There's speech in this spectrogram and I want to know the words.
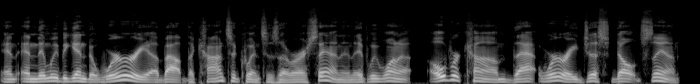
And, and then we begin to worry about the consequences of our sin. And if we want to overcome that worry, just don't sin.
